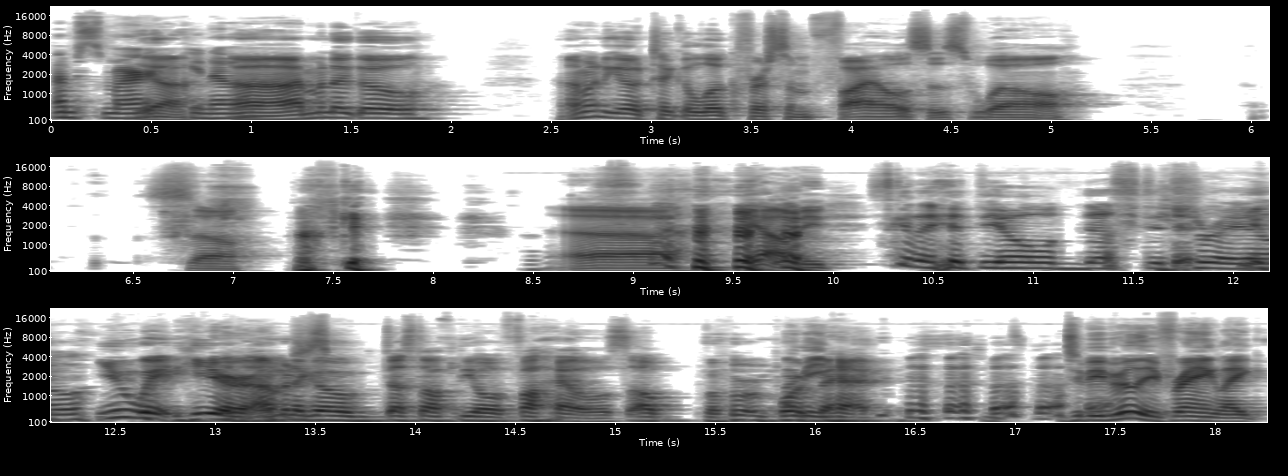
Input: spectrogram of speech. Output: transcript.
I'm smart, yeah. you know. Uh, I'm gonna go. I'm gonna go take a look for some files as well. So, Okay. uh, yeah, I'll be. It's gonna hit the old dusted trail. You wait here. I'm gonna go dust off the old files. I'll report I mean- back. to be really frank, like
